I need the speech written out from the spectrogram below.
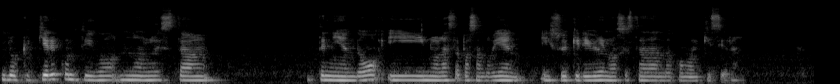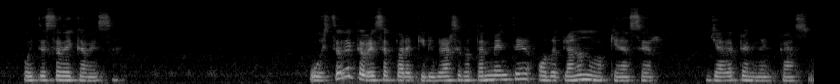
lo que quiere contigo no lo está teniendo y no la está pasando bien y su equilibrio no se está dando como él quisiera. Hoy te está de cabeza. O está de cabeza para equilibrarse totalmente o de plano no lo quiere hacer. Ya depende del caso.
